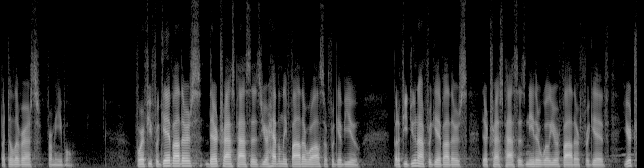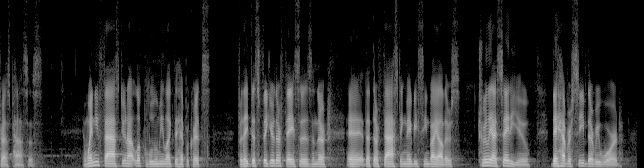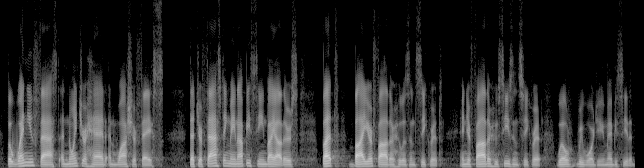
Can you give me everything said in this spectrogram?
but deliver us from evil. For if you forgive others their trespasses, your heavenly Father will also forgive you. But if you do not forgive others their trespasses, neither will your Father forgive your trespasses. And when you fast, do not look gloomy like the hypocrites, for they disfigure their faces and their uh, that their fasting may be seen by others. Truly I say to you, they have received their reward. But when you fast, anoint your head and wash your face, that your fasting may not be seen by others, but by your Father who is in secret. And your Father who sees in secret will reward you. You may be seated.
